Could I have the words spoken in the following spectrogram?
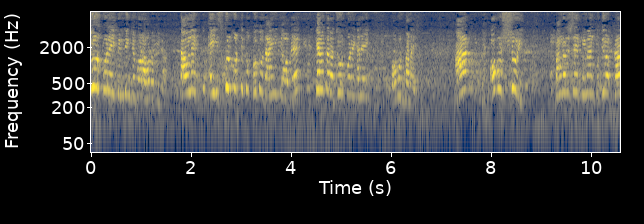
জোর করে এই বিল্ডিংটা করা হলো কিনা। তাহলে এই স্কুল কর্তৃপক্ষকেও দায় নিতে হবে, কেন তারা জোর করে এখানে এই ভবন বানাই আর অবশ্যই বাংলাদেশের বিমান প্রতিরক্ষা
